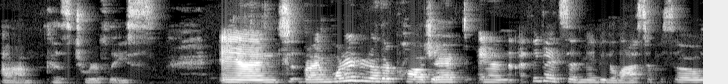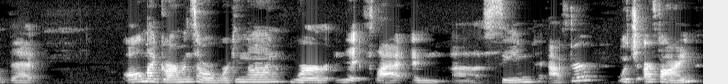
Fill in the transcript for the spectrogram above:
because um, Twitter fleece. And but I wanted another project, and I think I'd said maybe the last episode that all my garments I were working on were knit flat and uh, seamed after, which are fine.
